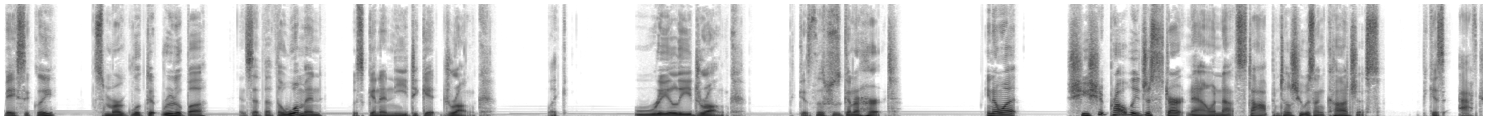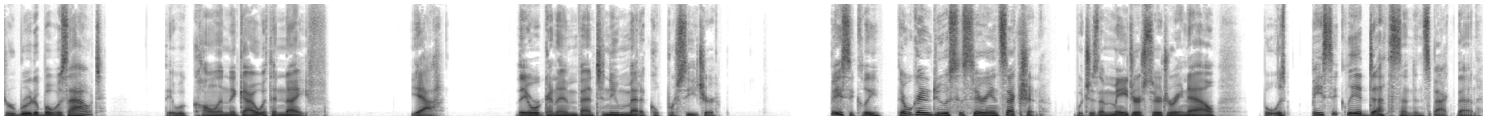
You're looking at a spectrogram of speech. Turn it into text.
Basically, Simurgh looked at Rudaba and said that the woman was gonna need to get drunk. Like, really drunk, because this was gonna hurt. You know what? She should probably just start now and not stop until she was unconscious, because after Rudaba was out, they would call in a guy with a knife. Yeah, they were to invent a new medical procedure. Basically, they were to do a cesarean section, which is a major surgery now, but was basically a death sentence back then,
